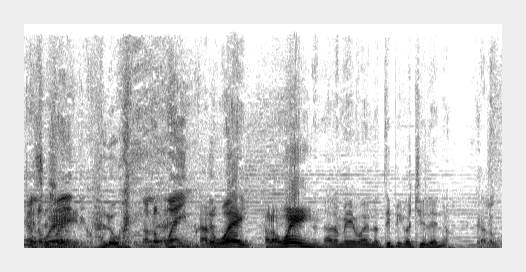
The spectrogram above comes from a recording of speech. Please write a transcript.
Halloween. Halloween. Halloween. Halloween. Halloween. Mismo, bueno, típico chileno. Halloween.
